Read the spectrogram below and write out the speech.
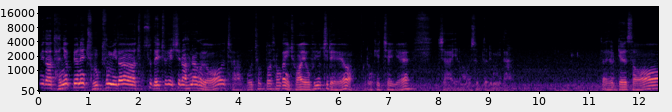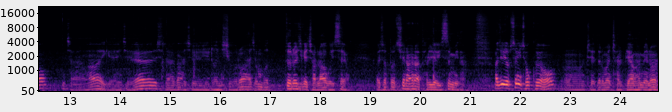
입니다. 단엽변의 중투입니다. 촉수 내촉의 씨나 하나고요. 자, 모촉도 상당히 좋아요. 후육질이에요. 그런 개체에 자 이런 모습들입니다. 자 이렇게 해서 자 이게 이제 신화가 아주 이런 식으로 아주 멋들어지게 잘 나오고 있어요. 그래서 또 신화 하나 달려 있습니다. 아주 엽성이 좋고요. 어, 제대로만 잘 배양하면은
